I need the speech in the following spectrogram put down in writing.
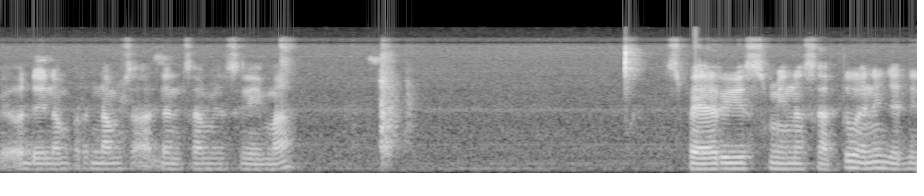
VOD 6 per 6 saat lensa minus 5. Speris minus 1 ini jadi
